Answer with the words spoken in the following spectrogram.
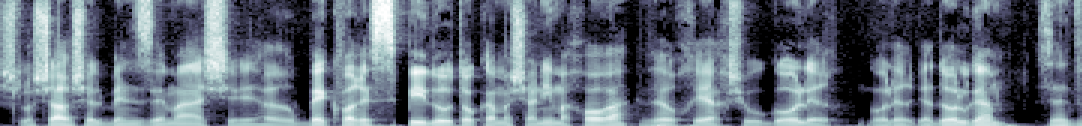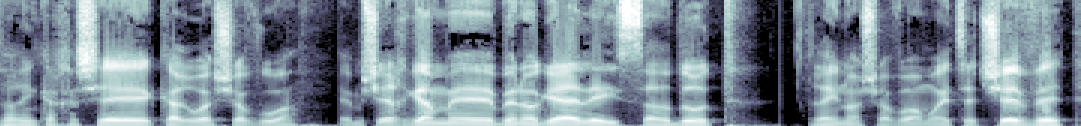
שלושה של בנזמה שהרבה כבר הספידו אותו כמה שנים אחורה, והוכיח שהוא גולר, גולר גדול גם. זה דברים ככה שקרו השבוע. המשך גם uh, בנוגע להישרדות, ראינו השבוע מועצת שבט,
